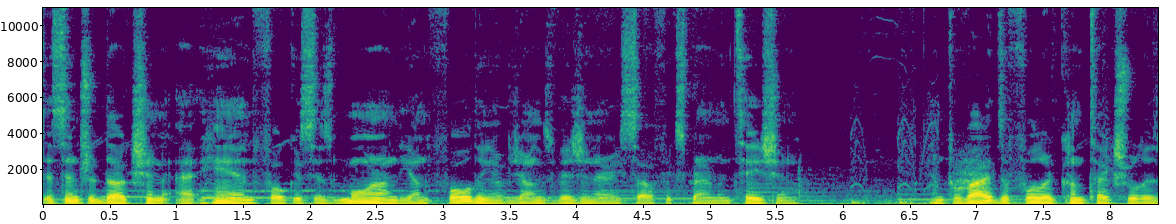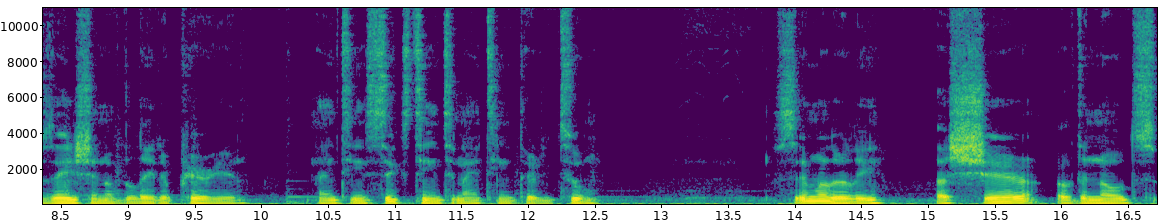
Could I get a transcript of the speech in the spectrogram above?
This introduction at hand focuses more on the unfolding of Jung's visionary self experimentation and provides a fuller contextualization of the later period, 1916 to 1932. Similarly, a share of the notes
